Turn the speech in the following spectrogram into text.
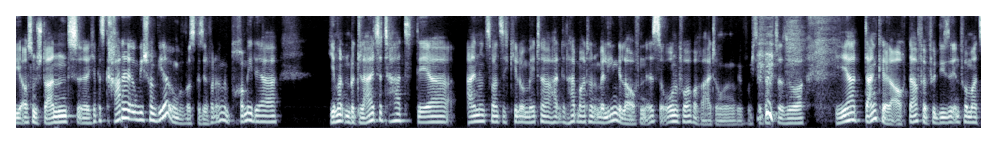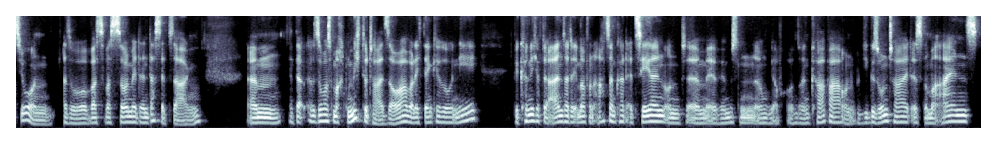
die aus dem Stand, äh, ich habe jetzt gerade irgendwie schon wieder irgendwo was gesehen von irgendeinem Promi, der jemanden begleitet hat, der 21 Kilometer den Halbmarathon in Berlin gelaufen ist, ohne Vorbereitung irgendwie, wo ich so dachte so, ja, danke auch dafür, für diese Informationen. Also was, was soll mir denn das jetzt sagen? Ähm, da, sowas macht mich total sauer, weil ich denke so, nee, wir können nicht auf der einen Seite immer von Achtsamkeit erzählen und ähm, wir müssen irgendwie auf unseren Körper und die Gesundheit ist Nummer eins.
